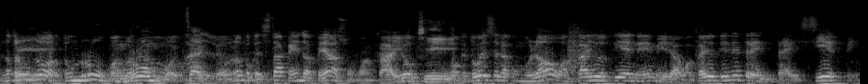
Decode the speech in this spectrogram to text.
en otro Eh, norte, un rumbo. un rumbo, algo, exacto. ¿no? Porque se está cayendo a pedazos Huancayo. Sí. Porque tú ves el acumulado, Huancayo tiene, mira, Huancayo tiene 37.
